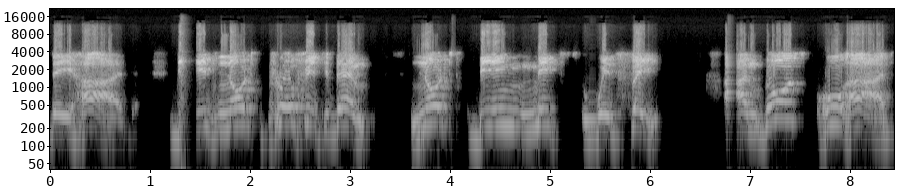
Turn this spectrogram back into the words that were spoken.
they heard did not profit them, not being mixed with faith. And those who had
